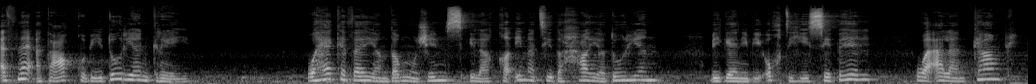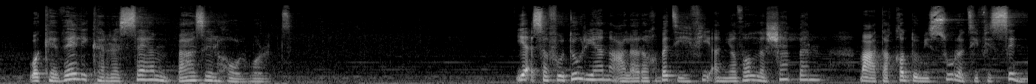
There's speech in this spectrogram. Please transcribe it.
أثناء تعقب دوريان جراي. وهكذا ينضم جيمس إلى قائمة ضحايا دوريان بجانب أخته سيبيل وألان كامبل وكذلك الرسام بازل هولورد. ياسف دوريان على رغبته في أن يظل شابا مع تقدم الصورة في السن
